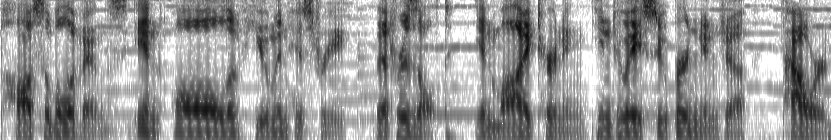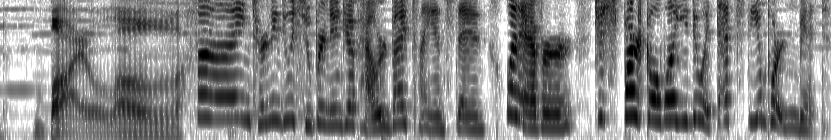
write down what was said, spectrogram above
possible events in all of human history that result in my turning into a super ninja powered by love. Fine, turn into a super ninja powered by plants then. Whatever. Just sparkle while you do it. That's the important bit.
